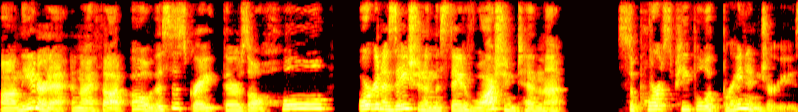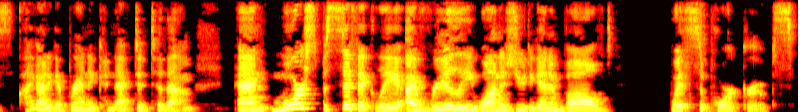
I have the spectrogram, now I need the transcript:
on the internet. And I thought, oh, this is great. There's a whole organization in the state of Washington that supports people with brain injuries. I got to get Brandon connected to them. And more specifically, I really wanted you to get involved with support groups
